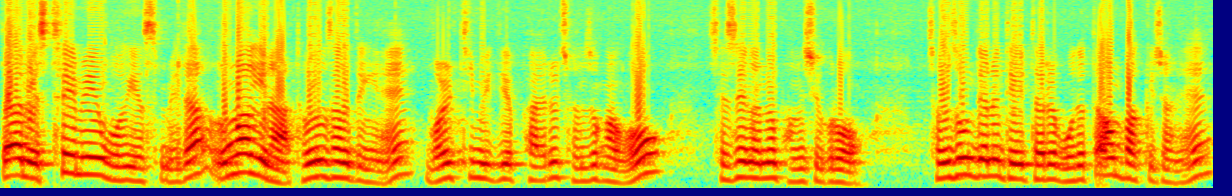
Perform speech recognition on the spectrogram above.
그 다음에 스트리밍 보겠습니다. 음악이나 동영상 등의 멀티미디어 파일을 전송하고 재생하는 방식으로 전송되는 데이터를 모두 다운받기 전에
